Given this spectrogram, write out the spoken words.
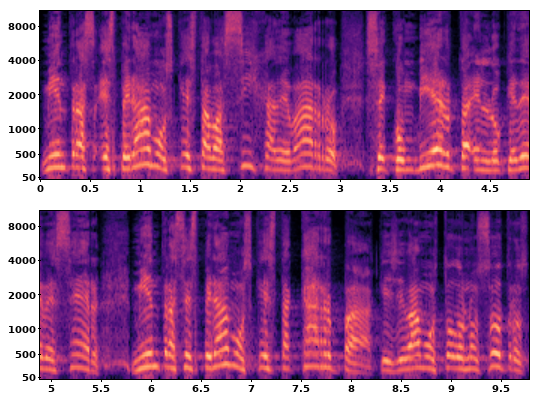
Mientras esperamos que esta vasija de barro se convierta en lo que debe ser, mientras esperamos que esta carpa que llevamos todos nosotros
